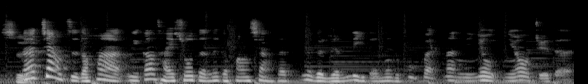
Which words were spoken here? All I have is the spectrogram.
是，那这样子的话，你刚才说的那个方向的那个人力的那个部分，那你又你又觉得？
